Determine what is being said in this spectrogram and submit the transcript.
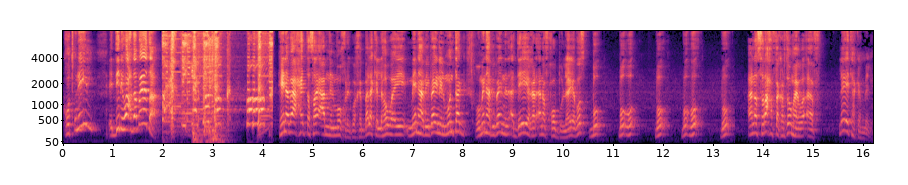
قطنيل. اديني واحدة بيضة. هنا بقى حتة صايعة من المخرج واخد بالك؟ اللي هو إيه؟ منها بيبين المنتج ومنها بيبين قد إيه غرقانة في حبه. اللي هي بص بق. بق بق بق بق بق أنا الصراحه افتكرتهم هيوقفوا. لقيتها كملت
